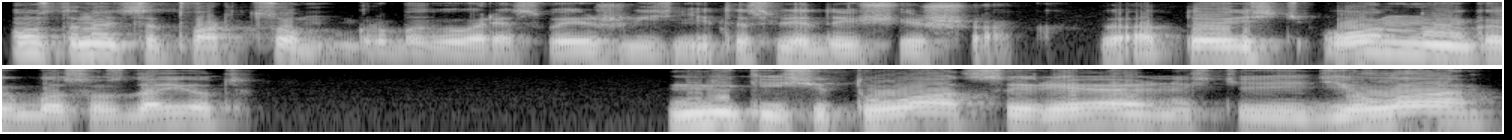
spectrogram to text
он становится творцом, грубо говоря, своей жизни. Это следующий шаг. Да? То есть он как бы создает некие ситуации, реальности, дела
